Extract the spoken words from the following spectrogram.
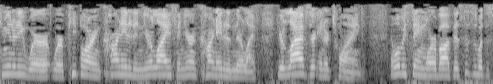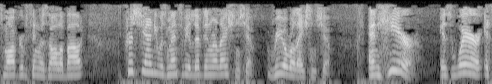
community where, where people are incarnated in your life and you're incarnated in their life. Your lives are intertwined. And we'll be saying more about this. This is what the small group thing was all about. Christianity was meant to be lived in relationship, real relationship. And here is where it's,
